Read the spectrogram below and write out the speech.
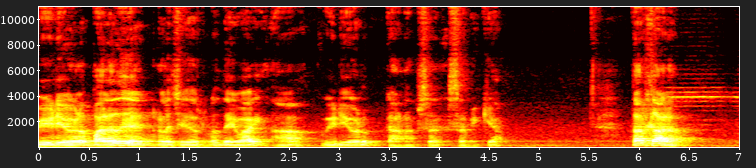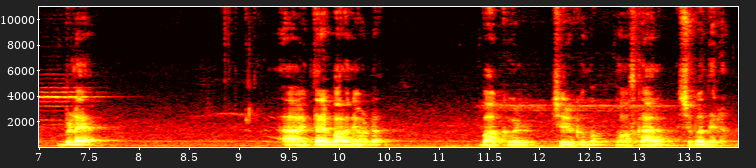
വീഡിയോകൾ പലത് ഞങ്ങൾ ചെയ്തിട്ടുണ്ട്. ദയവായി ആ വീഡിയോകളും കാണാൻ ശ്രമിക്കാം ശ്രമിക്കുക. തൽക്കാലം ഇവിടെ ഇത്രയും പറഞ്ഞുകൊണ്ട് വാക്കുകൾ ചുരുക്കുന്നു. നമസ്കാരം. ശുഭദിനം.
